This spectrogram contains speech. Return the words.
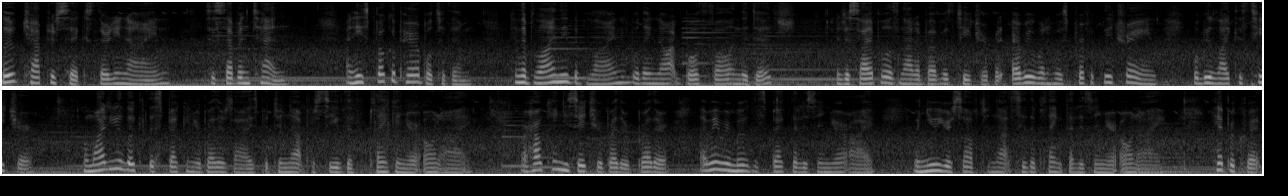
Luke chapter 6, 39 to 710. And he spoke a parable to them. Can the blind lead the blind? Will they not both fall in the ditch? A disciple is not above his teacher, but everyone who is perfectly trained will be like his teacher. And why do you look at the speck in your brother's eyes, but do not perceive the plank in your own eye? Or how can you say to your brother, Brother, let me remove the speck that is in your eye, when you yourself do not see the plank that is in your own eye? Hypocrite,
